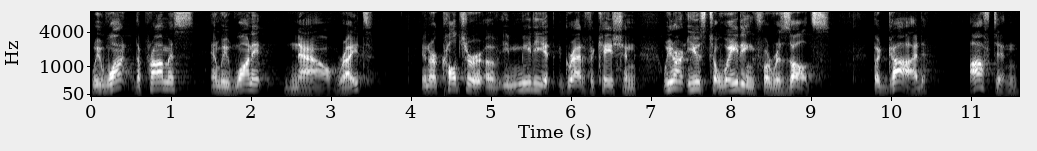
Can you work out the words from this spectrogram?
We want the promise and we want it now, right? In our culture of immediate gratification, we aren't used to waiting for results. But God often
